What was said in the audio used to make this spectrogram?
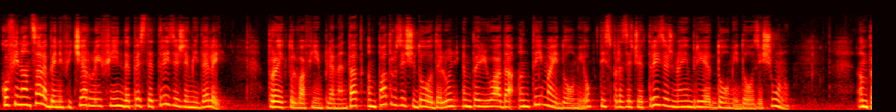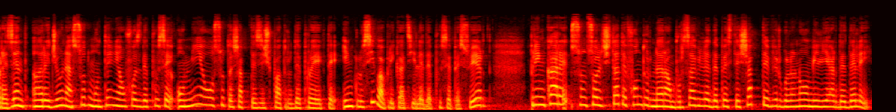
cofinanțarea beneficiarului fiind de peste 30.000 de lei. Proiectul va fi implementat în 42 de luni în perioada 1 mai 2018-30 noiembrie 2021. În prezent, în regiunea Sud Muntenia au fost depuse 1174 de proiecte, inclusiv aplicațiile depuse pe SUERT, prin care sunt solicitate fonduri nerambursabile de peste 7,9 miliarde de lei.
